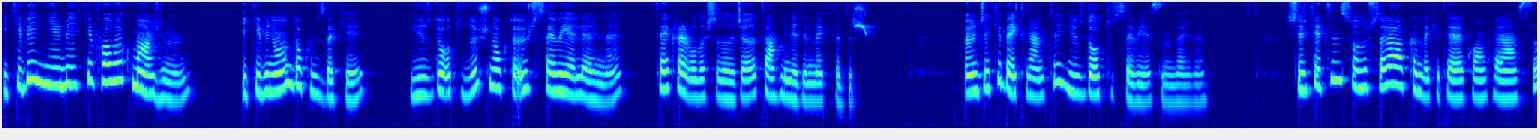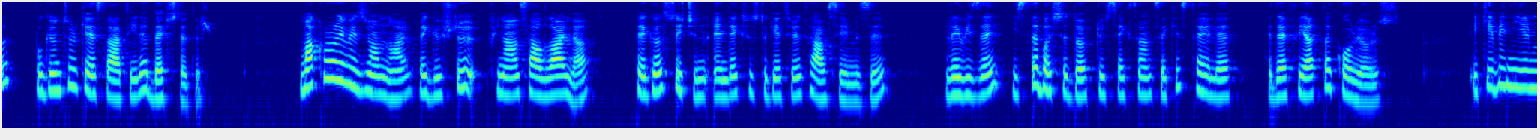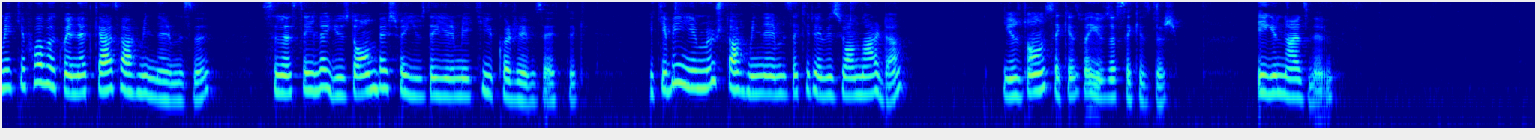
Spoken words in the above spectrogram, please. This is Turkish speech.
2022 FAVÖK marjının 2019'daki %33.3 seviyelerine tekrar ulaşılacağı tahmin edilmektedir. Önceki beklenti %30 seviyesindeydi. Şirketin sonuçları hakkındaki telekonferansı bugün Türkiye saatiyle 5'tedir. Makro revizyonlar ve güçlü finansallarla Pegasus için endeks üstü getiri tavsiyemizi revize hisse başı 488 TL hedef fiyatta koruyoruz. 2022 FAVÖK ve net kar tahminlerimizi sırasıyla %15 ve %22 yukarı revize ettik. 2023 tahminlerimizdeki revizyonlar da %18 ve %8'dir. İyi günler dilerim.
